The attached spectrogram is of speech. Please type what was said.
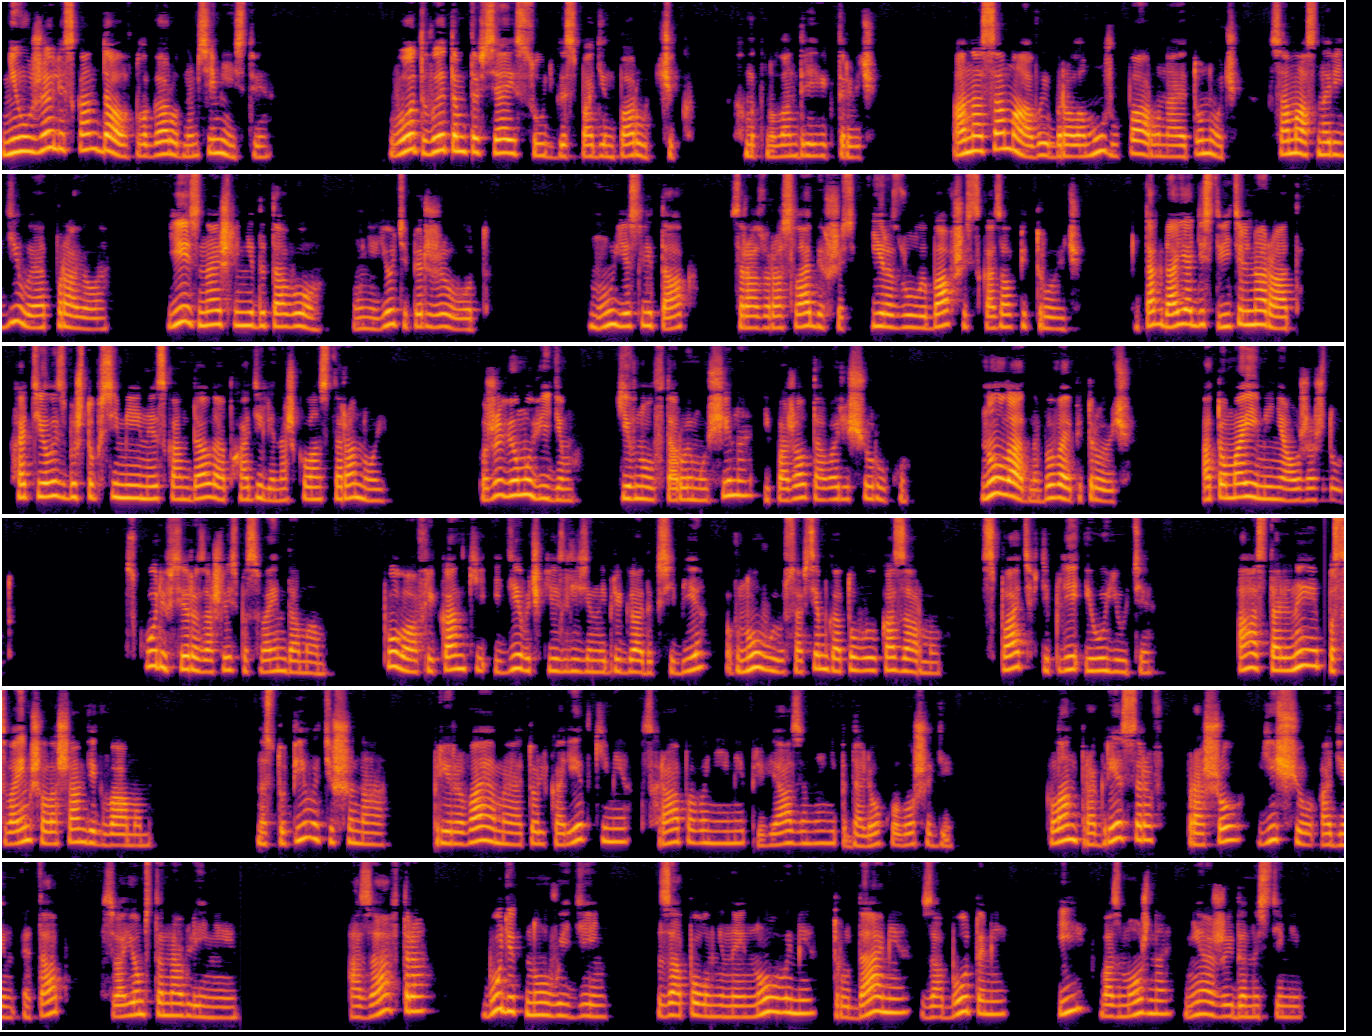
Неужели скандал в благородном семействе? Вот в этом-то вся и суть, господин поручик, — хмыкнул Андрей Викторович. Она сама выбрала мужу пару на эту ночь, сама снарядила и отправила. Ей, знаешь ли, не до того, у нее теперь живот. Ну, если так, сразу расслабившись и разулыбавшись, сказал Петрович. Тогда я действительно рад. Хотелось бы, чтобы семейные скандалы обходили наш клан стороной. Поживем увидим, кивнул второй мужчина и пожал товарищу руку. Ну ладно, бывай, Петрович, а то мои меня уже ждут. Вскоре все разошлись по своим домам. Полуафриканки и девочки из Лизиной бригады к себе в новую, совсем готовую казарму, спать в тепле и уюте, а остальные по своим шалашам-вигвамам. Наступила тишина, прерываемая только редкими схрапываниями привязанной неподалеку лошади. Клан прогрессоров прошел еще один этап в своем становлении. А завтра будет новый день, заполненный новыми трудами, заботами и, возможно, неожиданностями.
